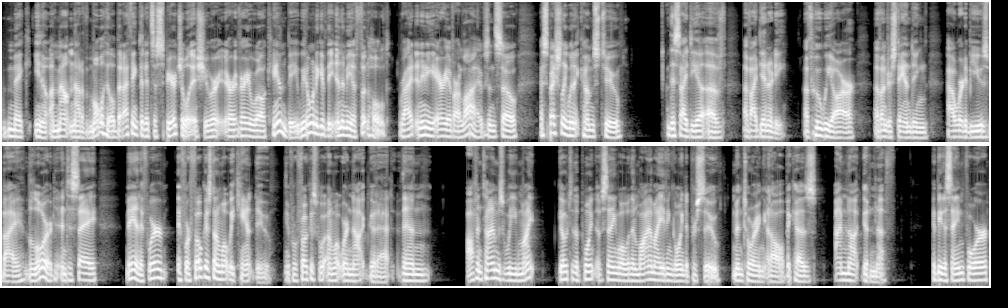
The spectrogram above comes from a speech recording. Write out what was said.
make you know a mountain out of a molehill, but I think that it's a spiritual issue, or, or it very well can be. We don't want to give the enemy a foothold, right, in any area of our lives, and so especially when it comes to this idea of of identity, of who we are, of understanding how we're to be used by the Lord, and to say, man, if we're if we're focused on what we can't do, if we're focused on what we're not good at, then oftentimes we might go to the point of saying, well, then why am I even going to pursue mentoring at all? Because I'm not good enough. It'd be the same for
